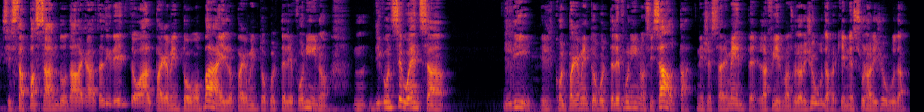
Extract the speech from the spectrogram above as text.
si sta passando dalla carta di credito al pagamento mobile, al pagamento col telefonino. Mm, di conseguenza lì il, col pagamento col telefonino si salta necessariamente la firma sulla ricevuta perché nessuna ricevuta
